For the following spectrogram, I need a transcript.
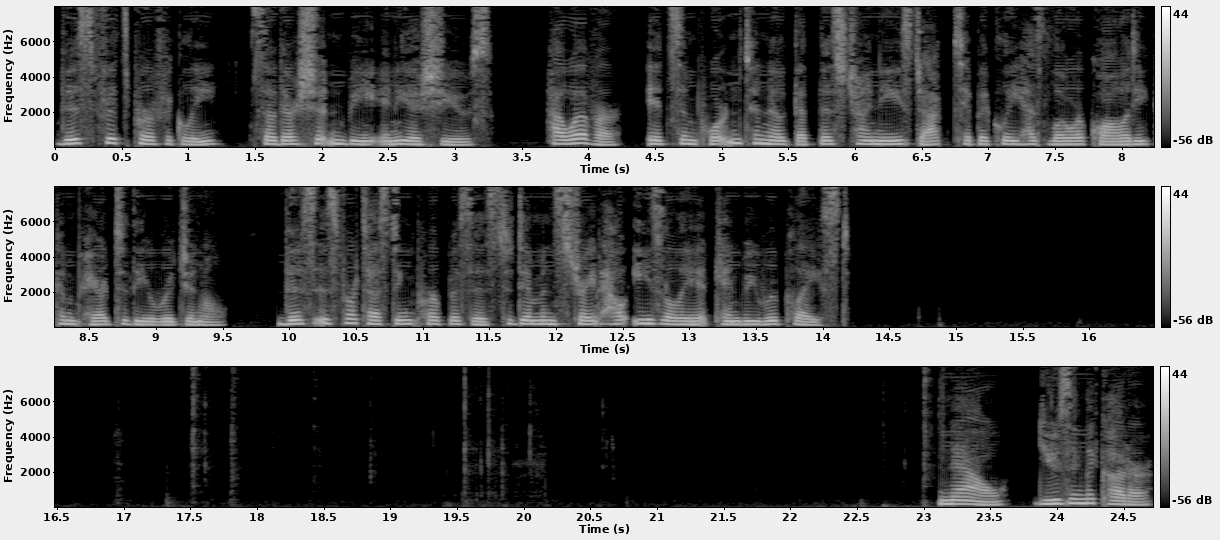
This fits perfectly, so there shouldn't be any issues. However, it's important to note that this Chinese jack typically has lower quality compared to the original. This is for testing purposes to demonstrate how easily it can be replaced. Now, using the cutter,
